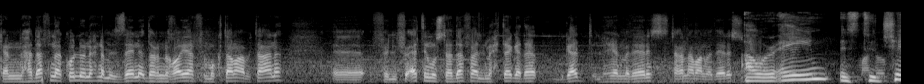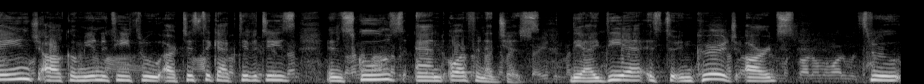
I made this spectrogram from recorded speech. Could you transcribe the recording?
كان هدفنا كله ان احنا ازاي نقدر نغير في المجتمع بتاعنا في الفئات المستهدفه اللي محتاجه ده بجد اللي هي المدارس اشتغلنا مع المدارس Our aim is to change our community through artistic activities in schools and orphanages. The idea is to encourage arts through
